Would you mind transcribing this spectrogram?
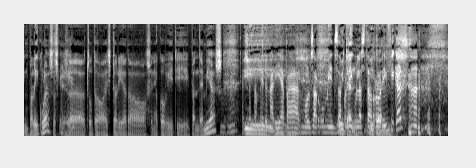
cinc pel·lícules, després sí. de tota la història del senyor Covid i pandèmies. Uh -huh, que això I... també donaria per molts arguments de pel·lícules terrorífiques.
